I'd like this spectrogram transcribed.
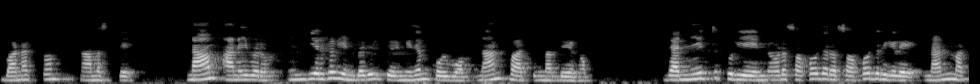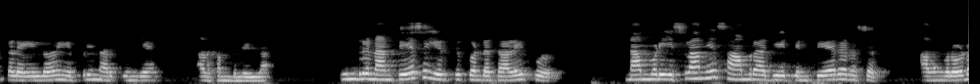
வணக்கம் நமஸ்தே. நாம் அனைவரும் இந்தியர்கள் என்பதில் பெருமிதம் கொள்வோம். நான் பாத்திமா பேகம். கண்ணியத்துக்குரிய என்னோட சகோதர சகோதரிகளே நன் மக்களை எல்லோரும் எப்படி இருக்கீங்க? அலகம்துல்லா இன்று நான் பேச எடுத்துக்கொண்ட தலைப்பு நம்முடைய இஸ்லாமிய சாம்ராஜ்யத்தின் பேரரசர் அவங்களோட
